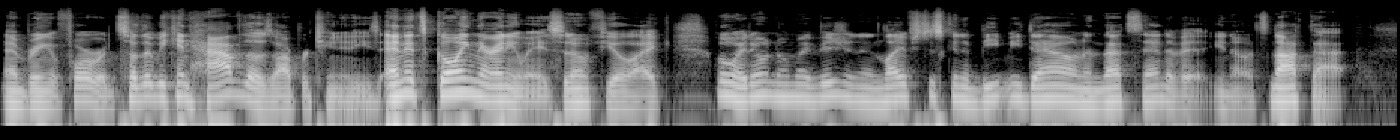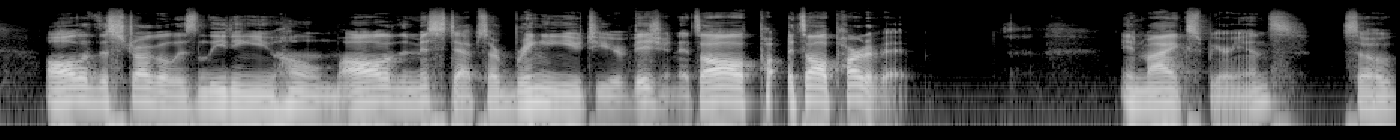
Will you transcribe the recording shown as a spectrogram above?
and bring it forward so that we can have those opportunities. And it's going there anyway. So don't feel like, oh, I don't know my vision and life's just going to beat me down and that's the end of it. You know, it's not that all of the struggle is leading you home. All of the missteps are bringing you to your vision. It's all it's all part of it in my experience. So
